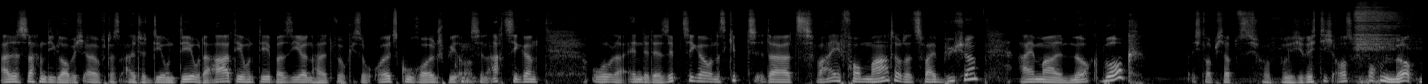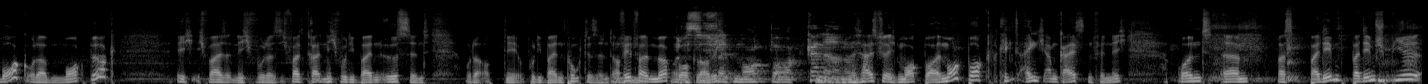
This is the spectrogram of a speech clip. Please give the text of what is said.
alles Sachen, die, glaube ich, auf das alte D&D oder AD&D basieren. Halt wirklich so Oldschool-Rollenspiel aus den 80ern oder Ende der 70er. Und es gibt da zwei Formate oder zwei Bücher. Einmal Merkborg, ich glaube, ich habe es hoffentlich richtig ausgesprochen. Morkborg oder Morkberg. Ich, ich weiß nicht, wo das, ich weiß gerade nicht, wo die beiden Ös sind oder ob, nee, wo die beiden Punkte sind. Auf jeden Fall Merkborg, glaube ich. Vielleicht Morkborg, keine Ahnung. Das heißt vielleicht Morkborg. Morkborg klingt eigentlich am geilsten, finde ich. Und ähm, was bei dem, bei dem Spiel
